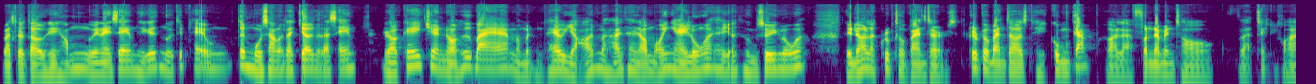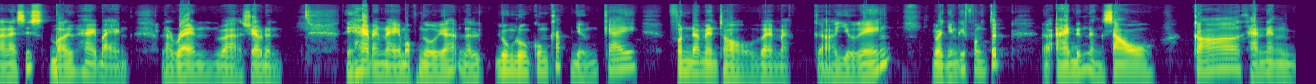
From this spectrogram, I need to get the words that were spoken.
Và từ từ thì không người này xem thì cái người tiếp theo tới mùa sau người ta chơi người ta xem. Rồi cái channel thứ ba mà mình theo dõi mà phải theo dõi mỗi ngày luôn á theo dõi thường xuyên luôn á thì đó là Crypto Banters. Crypto Banters thì cung cấp gọi là fundamental và technical analysis bởi hai bạn là Rand và Sheldon. Thì hai bạn này một người á, là luôn luôn cung cấp những cái fundamental về mặt uh, dự án và những cái phân tích uh, ai đứng đằng sau có khả năng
